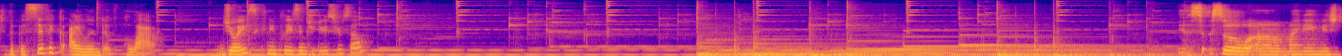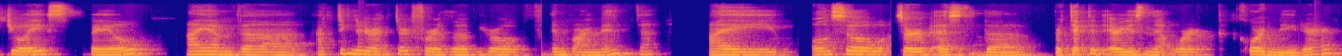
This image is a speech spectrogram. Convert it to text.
to the Pacific island of Palau. Joyce, can you please introduce yourself? Yes, so uh, my name is Joyce Bale. I am the acting director for the Bureau of Environment. I also serve as the Protected Areas Network coordinator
